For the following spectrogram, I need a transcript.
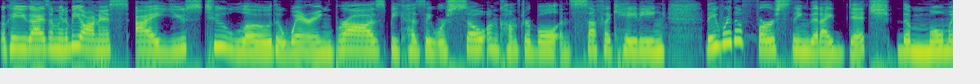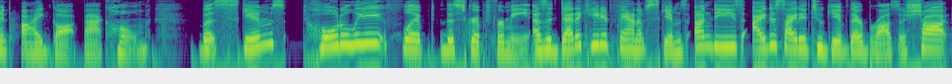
Okay, you guys, I'm going to be honest. I used to loathe wearing bras because they were so uncomfortable and suffocating. They were the first thing that I ditched the moment I got back home. But Skims totally flipped the script for me. As a dedicated fan of Skims undies, I decided to give their bras a shot.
